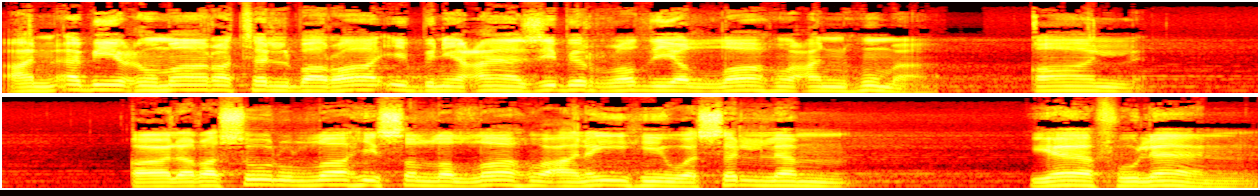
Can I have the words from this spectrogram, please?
عن ابی عمارة البراء بن عازب رضی اللہ عنہما قال قال رسول الله صلى الله عليه وسلم يا فلان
